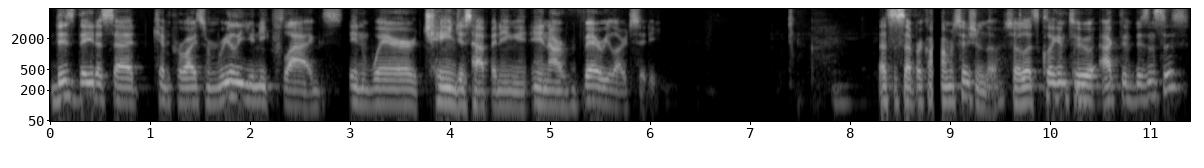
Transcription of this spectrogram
this data set can provide some really unique flags in where change is happening in our very large city. That's a separate conversation though. So let's click into active businesses.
